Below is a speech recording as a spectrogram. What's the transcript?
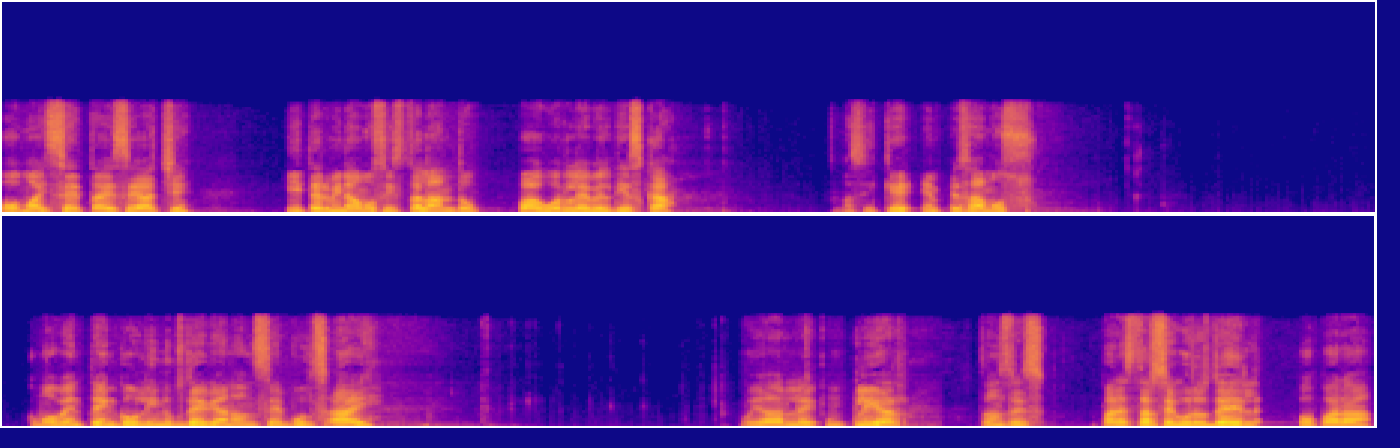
ZSH y terminamos instalando Power Level 10K. Así que empezamos. Como ven tengo Linux Debian 11 Bullseye. Voy a darle un clear. Entonces, para estar seguros de él o para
